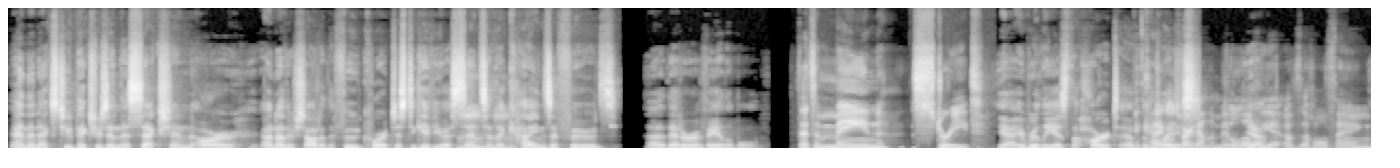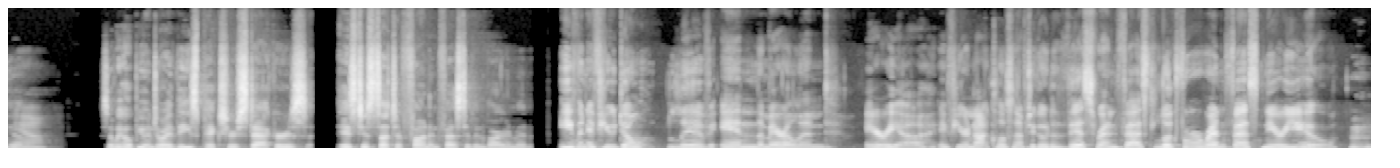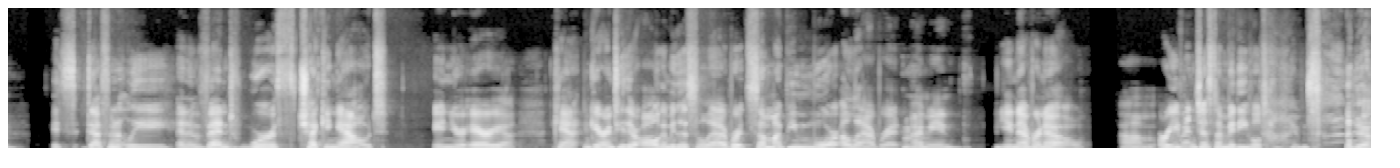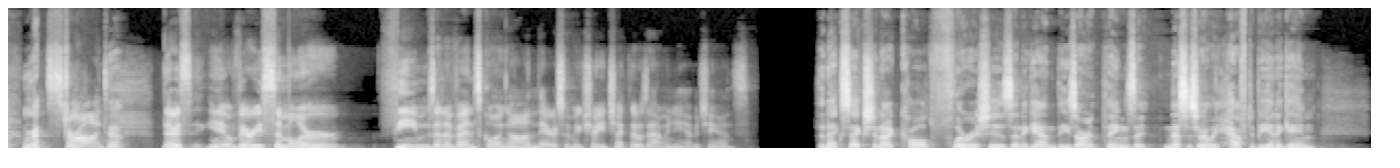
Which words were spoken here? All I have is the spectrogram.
and the next two pictures in this section are another shot of the food court, just to give you a sense of the Mm-hmm. kinds of foods uh, that are available. That's a main street. Yeah, it really is the heart of It the kind of goes right down the middle of Yeah. the of the whole thing. Yeah. Yeah. So we hope you enjoy these pictures, stackers. It's just such a fun and festive environment. Even if you don't live in the Maryland area, if you're not close enough to go to this Renfest, look for a Renfest near you. Mhm. It's definitely an event worth checking out in your area. Can't guarantee they're all going to be this elaborate. Some might be more elaborate. I mean, you never know. Um, or even just a medieval times Yeah, restaurant. yeah. There's, you know, very similar themes and events going on there. So make sure you check those out when you have a chance. The next section I called flourishes. And again, these aren't things that necessarily have to be in a game,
